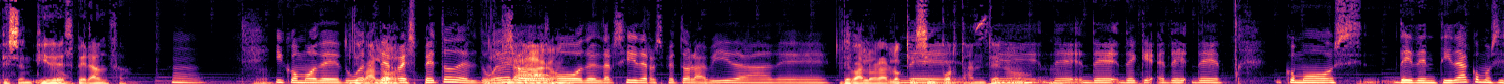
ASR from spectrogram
De y sentido. de esperanza. mm. Y como de, De de, respeto del duelo Claro. o del sí, de respeto a la vida, de De valorar lo que es importante, sí, ¿no? De, de, de, que, de, de- como de identidad, como si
